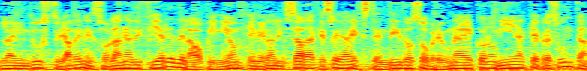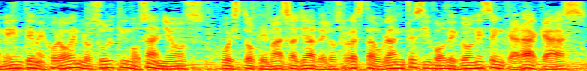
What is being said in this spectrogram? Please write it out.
La industria venezolana difiere de la opinión generalizada que se ha extendido sobre una economía que presuntamente mejoró en los últimos años, puesto que más allá de los restaurantes y bodegones en Caracas,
